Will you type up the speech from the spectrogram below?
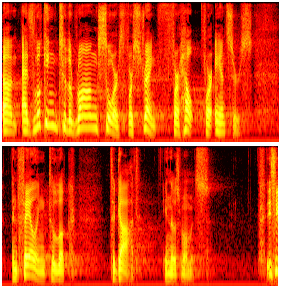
um, as looking to the wrong source for strength, for help, for answers, and failing to look to God in those moments. You see,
